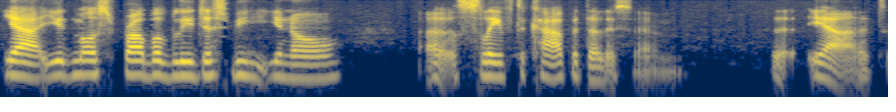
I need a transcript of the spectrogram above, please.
Yeah, you'd most probably just be, you know, a slave to capitalism. Uh, Yeah, it's,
